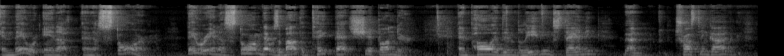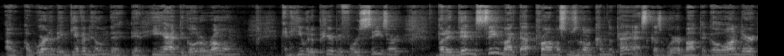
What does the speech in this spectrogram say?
and they were in a, in a storm. They were in a storm that was about to take that ship under. And Paul had been believing, standing, uh, trusting God, a, a word had been given him that, that he had to go to Rome and he would appear before Caesar. But it didn't seem like that promise was going to come to pass because we're about to go under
